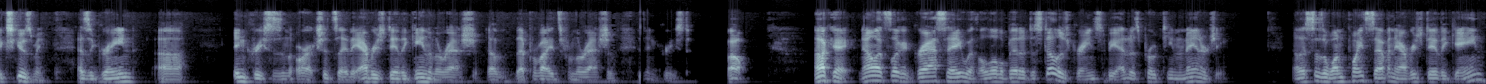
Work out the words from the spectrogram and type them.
Excuse me, as the grain uh, increases, in the, or I should say the average daily gain of the ration uh, that provides from the ration is increased. Well, okay, now let's look at grass hay with a little bit of distiller's grains to be added as protein and energy. Now this is a 1.7 average daily gain.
